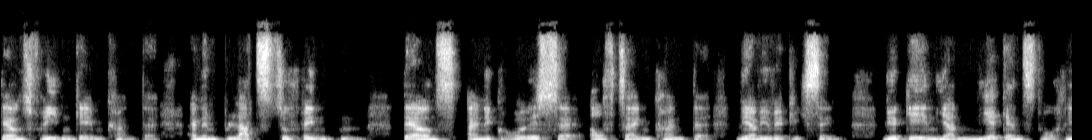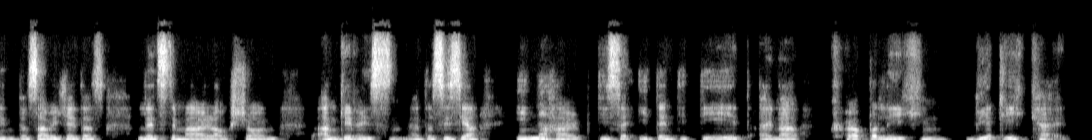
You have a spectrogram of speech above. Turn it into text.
der uns Frieden geben könnte, einen Platz zu finden, der uns eine Größe aufzeigen könnte, wer wir wirklich sind. Wir gehen ja nirgendwo hin. Das habe ich ja das letzte Mal auch schon angerissen. Das ist ja innerhalb dieser Identität einer körperlichen Wirklichkeit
